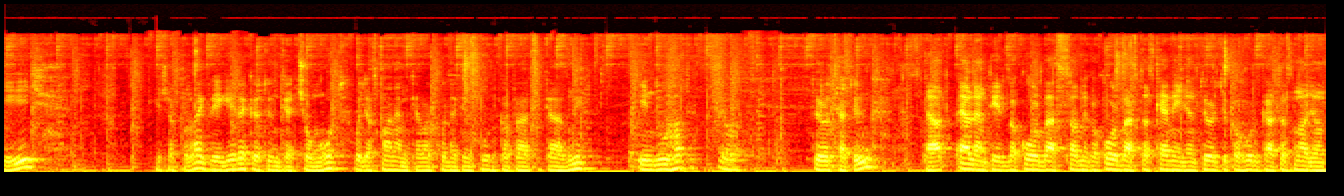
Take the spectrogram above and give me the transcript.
Így. És akkor legvégére kötünk egy csomót, hogy azt már nem kell akkor nekünk hurkapálcikázni. Indulhat Jó. tölthetünk. Tehát ellentétben a kolbásszal, még a kolbászt azt keményen töltjük, a hurkát azt nagyon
